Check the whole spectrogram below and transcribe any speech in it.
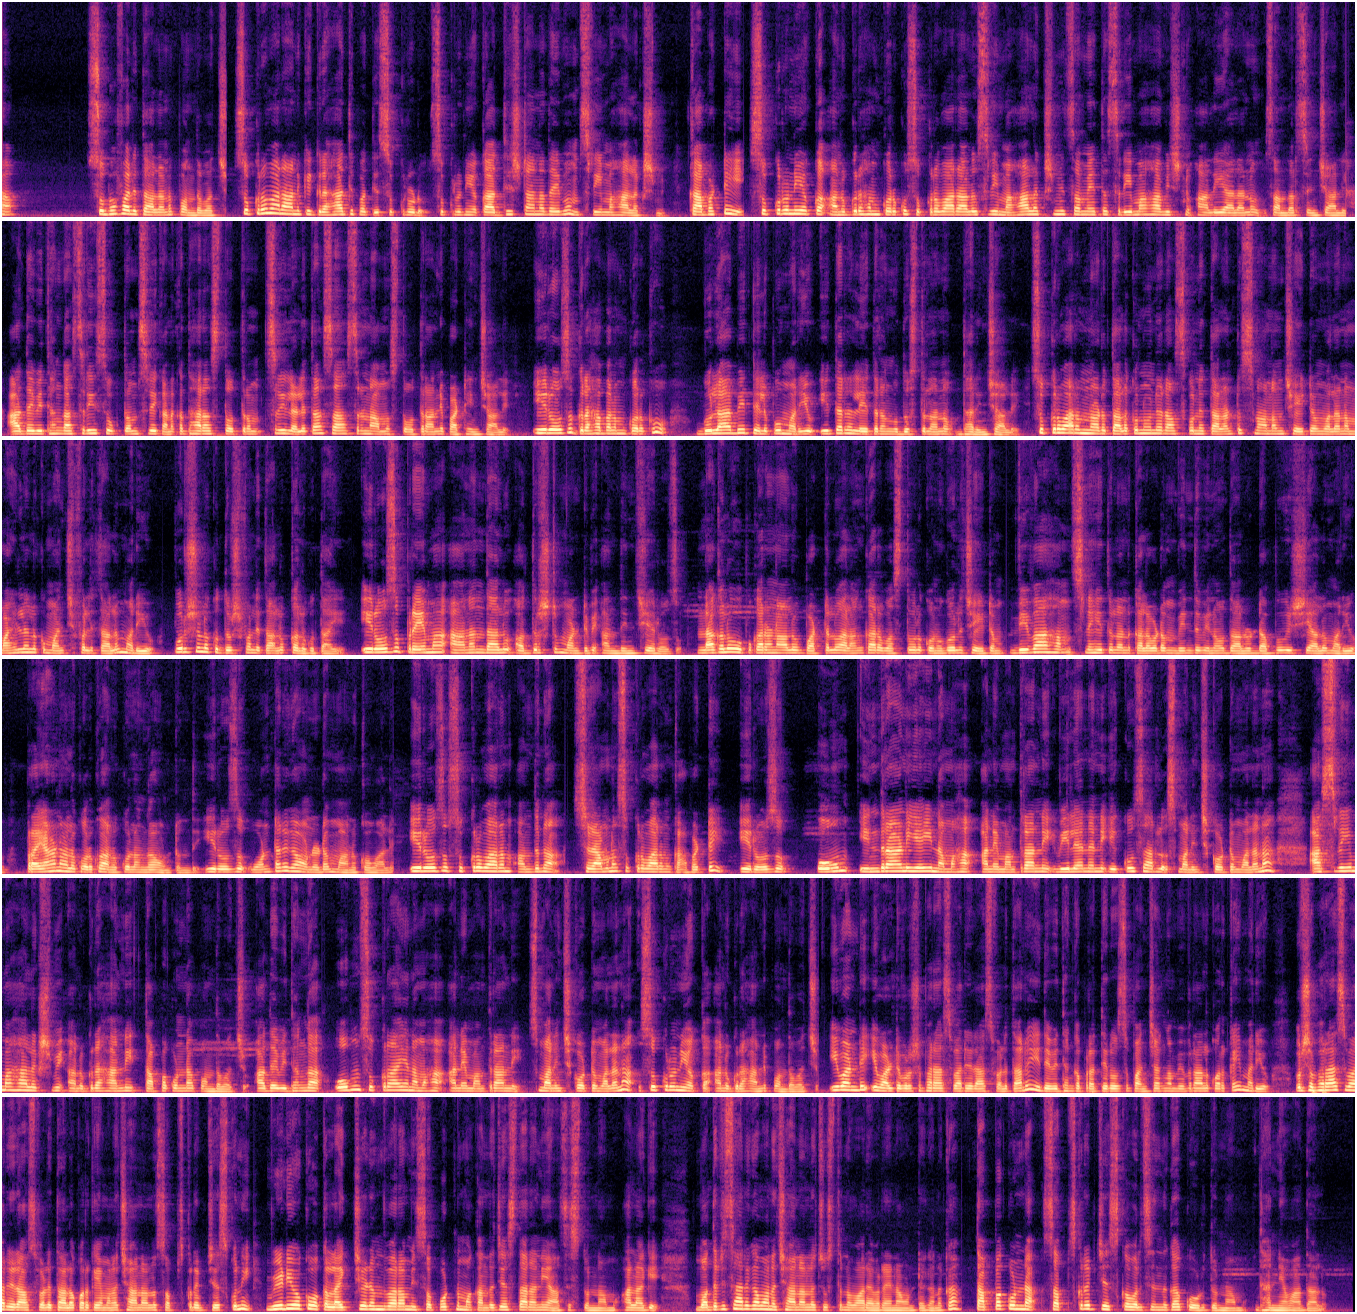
శుభ ఫలితాలను పొందవచ్చు. శుక్రవారానికి గ్రహాధిపతి శుక్రుడు. శుక్రుని యొక్క అధిష్టాన దైవం శ్రీ మహాలక్ష్మి. కాబట్టి శుక్రుని యొక్క అనుగ్రహం కొరకు శుక్రవారాలు శ్రీ మహాలక్ష్మి సమేత శ్రీ మహావిష్ణు ఆలయాలను సందర్శించాలి. అదేవిధంగా శ్రీ సూక్తం శ్రీ కనకధార స్తోత్రం శ్రీ లలితా సహస్రనామ స్తోత్రాన్ని పఠించాలి. ఈ రోజు గ్రహబలం కొరకు గులాబీ తెలుపు మరియు ఇతర లేత రంగు దుస్తులను ధరించాలి. శుక్రవారం నాడు తలకు నూనె రాసుకుని తలంటు స్నానం చేయటం వలన మహిళలకు మంచి ఫలితాలు మరియు పురుషులకు దుష్ఫలితాలు కలుగుతాయి. ఈ రోజు ప్రేమ ఆనందాలు అదృష్టం వంటివి అందించే రోజు. నగలు ఉపకరణాలు బట్టలు అలంకార వస్తువులు కొనుగోలు చేయటం వివాహం స్నేహితులను కలవడం విందు వినోదాలు డబ్బు విషయాలు మరియు ప్రయాణాల కొరకు అనుకూలంగా ఉంటుంది. ఈ రోజు ఒంటరిగా ఉండడం మానుకోవాలి. ఈ రోజు శుక్రవారం అందున శ్రవణ శుక్రవారం కాబట్టి ఈ రోజు ఓం ఇంద్రాణియై నమః అనే మంత్రాన్ని వీలైనన్ని ఎక్కువసార్లు స్మరించుకోవటం వలన ఆ శ్రీ మహాలక్ష్మి అనుగ్రహాన్ని తప్పకుండా పొందవచ్చు. అదేవిధంగా ఓం శుక్రాయ నమః అనే మంత్రాన్ని స్మరించుకోవటం వలన శుక్రుని యొక్క అనుగ్రహాన్ని పొందవచ్చు. ఇవండి ఇవాళ వృషభ రాశి వారి రాశి ఫలితాలు. ఇదే విధంగా ప్రతిరోజు పంచాంగం వివరాల కొరకై మరియు వృషభ రాశి వారి రాశి ఫలితాల కొరకై మన ఛానల్ను సబ్స్క్రైబ్ చేసుకుని వీడియోకు ఒక లైక్ చేయడం ద్వారా మీ సపోర్ట్ను మాకు అందజేస్తారని ఆశిస్తున్నాము. అలాగే మొదటిసారిగా మన ఛానల్ను చూస్తున్న వారు ఎవరైనా ఉంటే గనక తప్పకుండా సబ్స్క్రైబ్ చేసుకోవలసిందిగా కోరుతున్నాము. ధన్యవాదాలు.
